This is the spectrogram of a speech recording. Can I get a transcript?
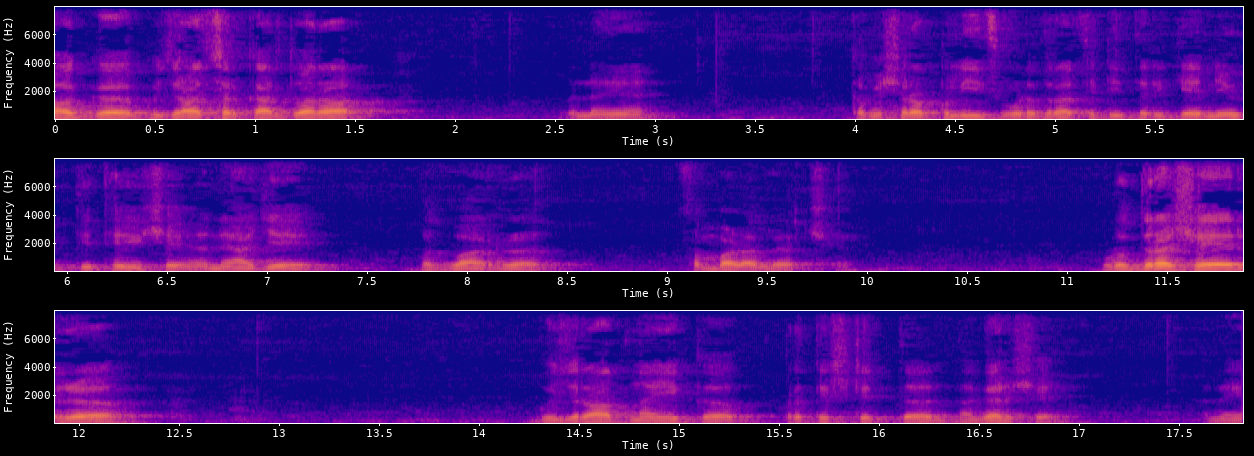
વિભાગ ગુજરાત સરકાર દ્વારા અને commissioner of police Vadodara city તરીકે નિયુક્તિ થઈ છે અને આજે પદભાર સંભાળેલો છે. વડોદરા શહેર ગુજરાતના એક પ્રતિષ્ઠિત નગર છે અને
